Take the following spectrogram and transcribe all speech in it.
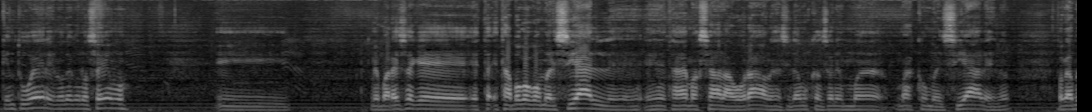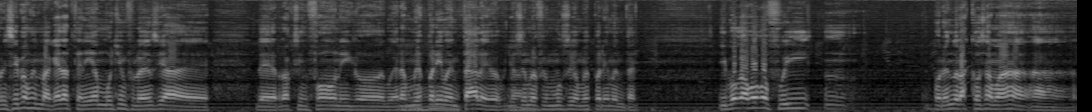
¿quién tú eres? No te conocemos. Y me parece que está, está poco comercial, está demasiado elaborado, necesitamos canciones más, más comerciales, ¿no? Porque al principio mis maquetas tenían mucha influencia de, de rock sinfónico, eran muy experimentales, yo, yo siempre fui músico muy experimental. Y poco a poco fui mm, poniendo las cosas más a- a-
